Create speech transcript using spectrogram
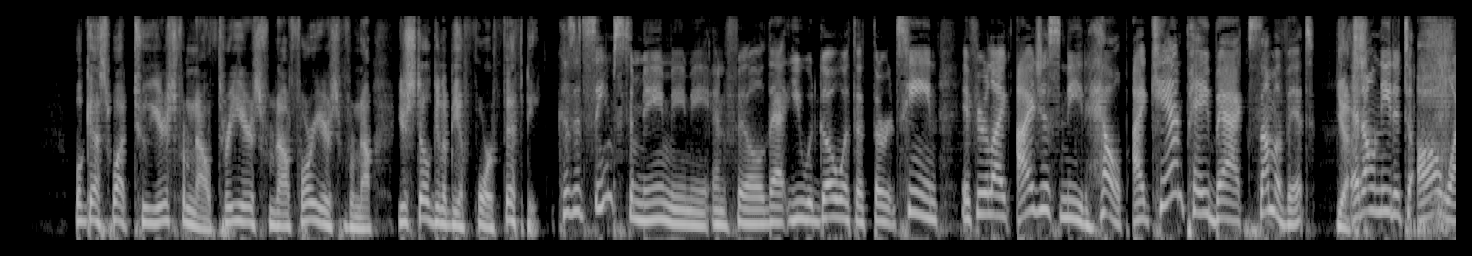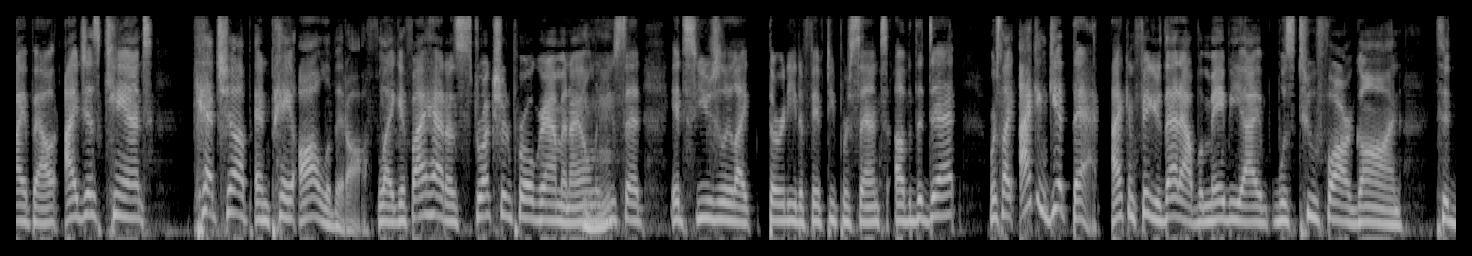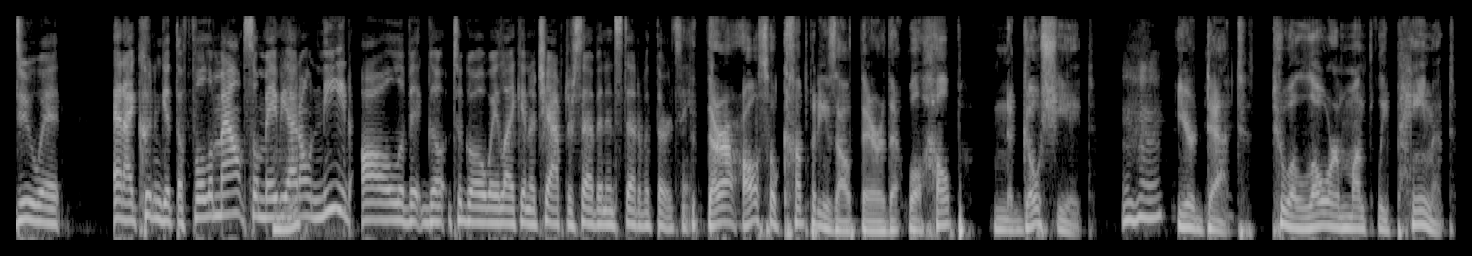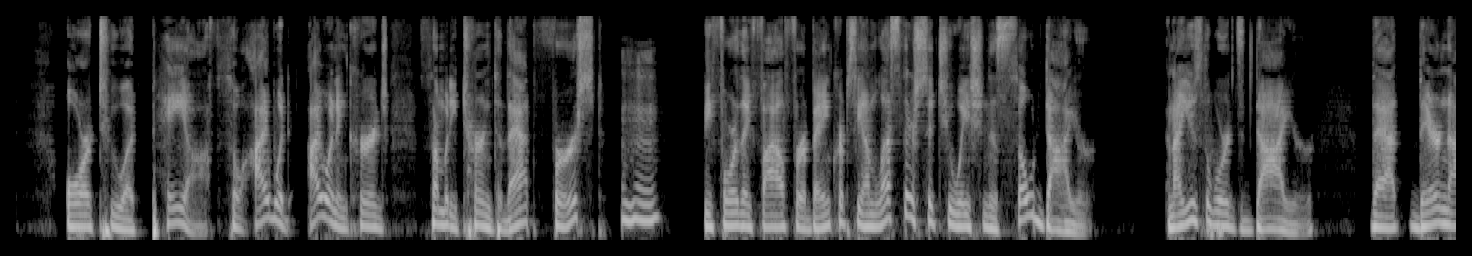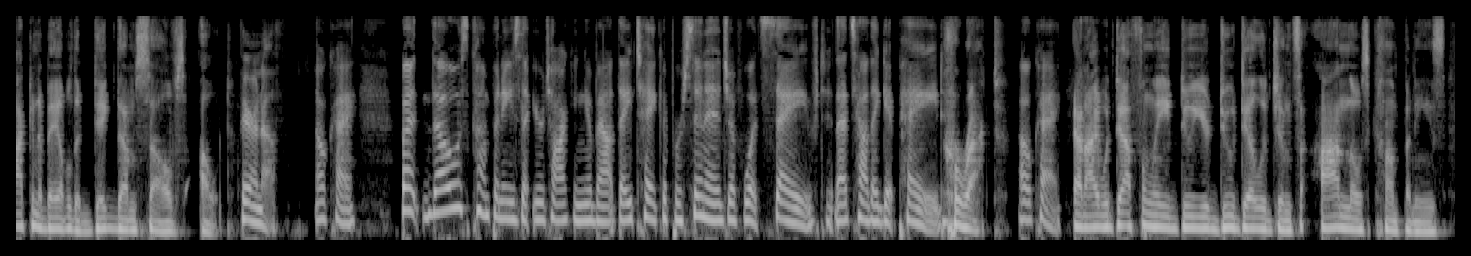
Well, guess what? Two years from now, three years from now, four years from now, you're still going to be a 450. Because it seems to me, Mimi and Phil, that you would go with a 13 if you're like, I just need help. I can pay back some of it. Yes. I don't need it to all wipe out. I just can't catch up and pay all of it off. Like if I had a structured program and I only, mm-hmm. you said it's usually like 30 to 50% of the debt, where it's like, I can get that. I can figure that out, but maybe I was too far gone to do it and I couldn't get the full amount. So maybe I mm-hmm. don't need all of it go, to go away like in a chapter seven instead of a 13. There are also companies out there that will help negotiate mm-hmm. your debt to a lower monthly payment or to a payoff. So I would I would encourage somebody turn to that 1st mm-hmm. before they file for a bankruptcy, unless their situation is so dire, and I use the words dire, that they're not going to be able to dig themselves out. Fair enough. Okay. But those companies that you're talking about, they take a percentage of what's saved. That's how they get paid. Correct. Okay. and I would definitely do your due diligence on those companies.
